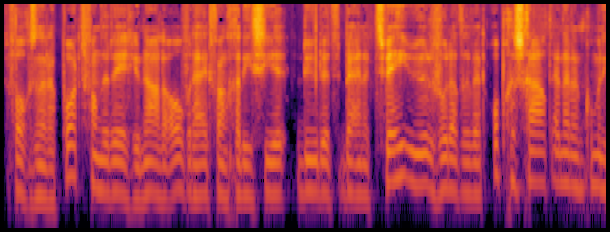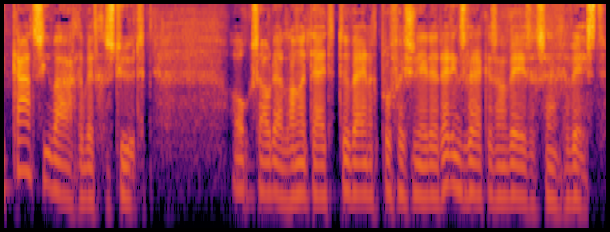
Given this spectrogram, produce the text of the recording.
Volgens een rapport van de regionale overheid van Galicië duurde het bijna twee uur voordat er werd opgeschaald en er een communicatiewagen werd gestuurd. Ook zouden er lange tijd te weinig professionele reddingswerkers aanwezig zijn geweest.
